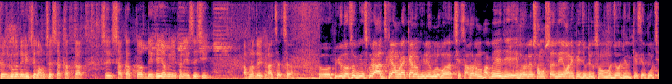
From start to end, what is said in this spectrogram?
ফেসবুকে দেখেছিলাম সেই সাক্ষাৎকার। সেই সাক্ষাৎকার দেখেই আমি এখানে এসেছি আপনাদের আচ্ছা আচ্ছা। তো প্রিয় দর্শক, বিশেষ করে আজকে আমরা কেন ভিডিওগুলো বানাচ্ছি? সাধারণভাবে যে এই ধরনের সমস্যা দিয়ে অনেকে জটিল জটিল কেসে পড়ছে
